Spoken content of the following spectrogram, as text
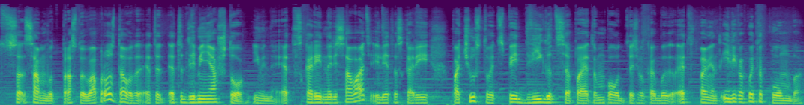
самый вот простой вопрос, да, вот это, это для меня что именно? Это скорее нарисовать или это скорее почувствовать, спеть, двигаться по этому поводу, то есть вот как бы этот момент, или какой-то комбо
